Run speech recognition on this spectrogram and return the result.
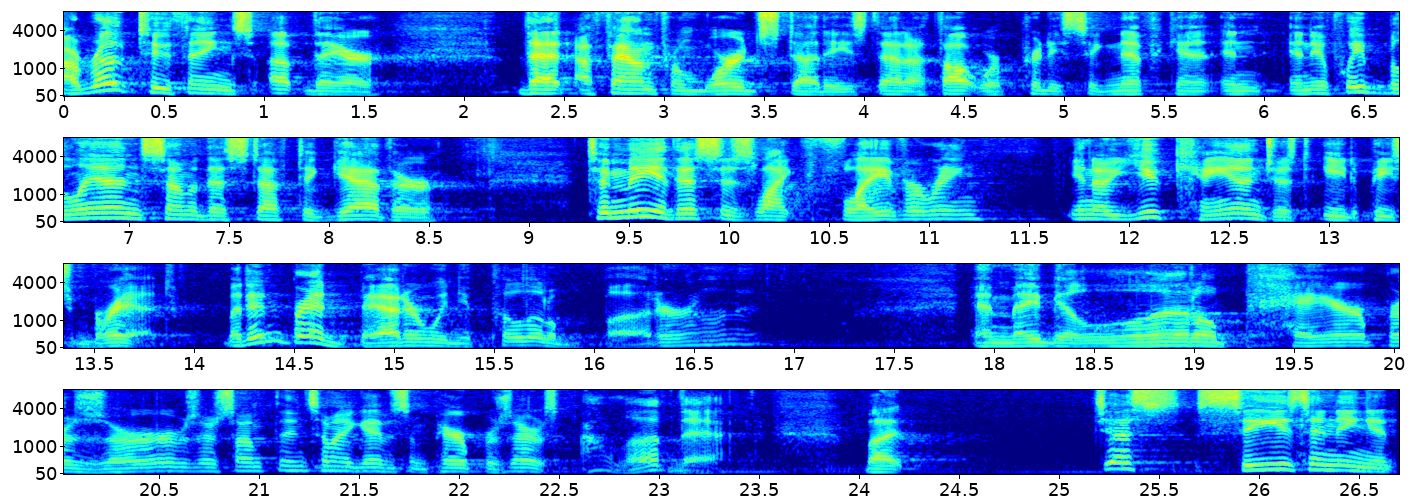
I wrote two things up there that I found from word studies that I thought were pretty significant. And, and if we blend some of this stuff together, to me, this is like flavoring. You know, you can just eat a piece of bread, but isn't bread better when you put a little butter on it? and maybe a little pear preserves or something. Somebody gave us some pear preserves. I love that. But just seasoning it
